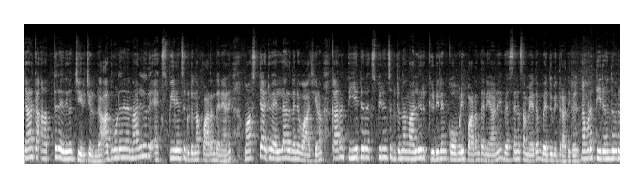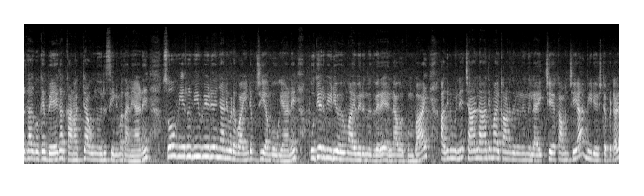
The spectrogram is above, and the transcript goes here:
ഞാനൊക്കെ അത്രയധികം ചിരിച്ചിട്ടുണ്ട്. അതുകൊണ്ട് തന്നെ നല്ലൊരു എക്സ്പീരിയൻസ് കിട്ടുന്ന പടം തന്നെയാണ്. മസ്റ്റായിട്ടും എല്ലാവരും തന്നെ വാച്ച് ചെയ്യണം. കാരണം തിയേറ്റർ എക്സ്പീരിയൻസ് കിട്ടുന്ന നല്ലൊരു കിടിലൻ കോമഡി പടം തന്നെയാണ് വ്യസന സമേതം ബന്ധുമിത്രാദികൾ. നമ്മുടെ തിരുവനന്തപുരക്കാർക്കൊക്കെ വേഗം കണക്റ്റ് ആകുന്ന ഒരു സിനിമ തന്നെയാണ്. സോ വി റിവ്യൂ വീഡിയോ ഞാനിവിടെ വൈൻഡപ്പ് ചെയ്യാൻ പോവുകയാണ്. പുതിയൊരു വീഡിയോയുമായി വരുന്നത് വരെ എല്ലാവർക്കും ബായ് അതിനു മുന്നേ ചാനൽ ആദ്യമായി കാണുന്നവരൊന്ന് ലൈക്ക് ചെയ്യുക കമന്റ് ചെയ്യുക വീഡിയോ ഇഷ്ടപ്പെട്ടാൽ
